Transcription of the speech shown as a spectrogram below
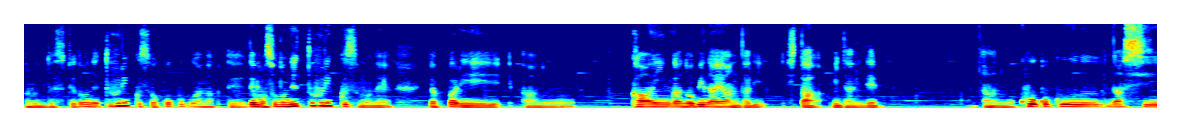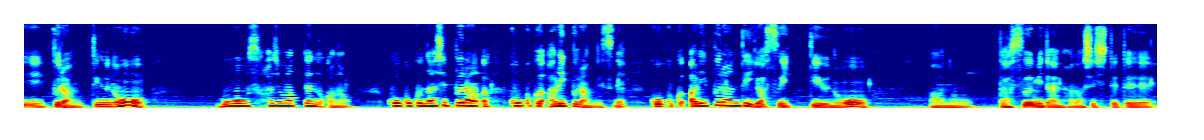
あるんですけどネットフリックスは広告がなくてでもそのネットフリックスもねやっぱりあの会員が伸び悩んだりしたみたいであの広告なしプランっていうのをもう始まってんのかな？広告なしプランあ広告ありプランですね。広告ありプランで安いっていうのをあの出すみたいな話してて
